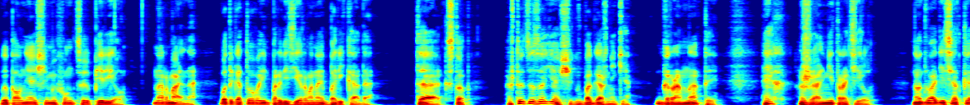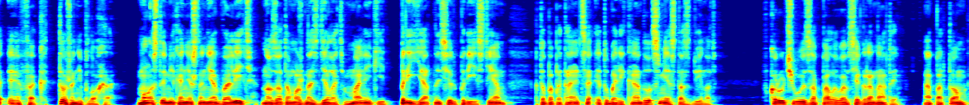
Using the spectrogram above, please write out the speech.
выполняющими функцию перил. Нормально. Вот и готова импровизированная баррикада. Так, стоп. А что это за ящик в багажнике? Гранаты? Эх, жаль, не тротил. Но два десятка эфок тоже неплохо. Мост ими, конечно, не обвалить, но зато можно сделать маленький, приятный сюрприз тем, кто попытается эту баррикаду с места сдвинуть. Вкручиваю запалы во все гранаты, а потом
